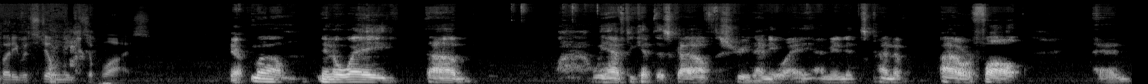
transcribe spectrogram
but he would still need supplies. Yeah. Well, in a way, um, we have to get this guy off the street anyway. I mean, it's kind of our fault. And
